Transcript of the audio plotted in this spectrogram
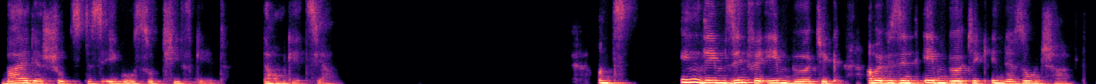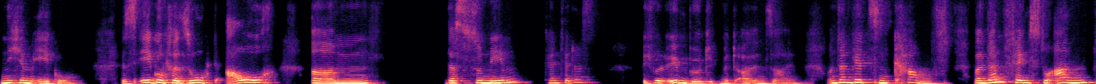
weil der Schutz des Egos so tief geht. Darum geht es ja. Und in dem sind wir ebenbürtig, aber wir sind ebenbürtig in der Sohnschaft, nicht im Ego. Das Ego versucht auch, ähm, das zu nehmen. Kennt ihr das? ich will ebenbürtig mit allen sein. Und dann wird es ein Kampf, weil dann fängst du an,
